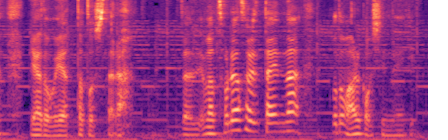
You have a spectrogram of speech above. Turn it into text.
宿をやったとしたら。まあ、それはそれで大変なこともあるかもしれないけどね。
